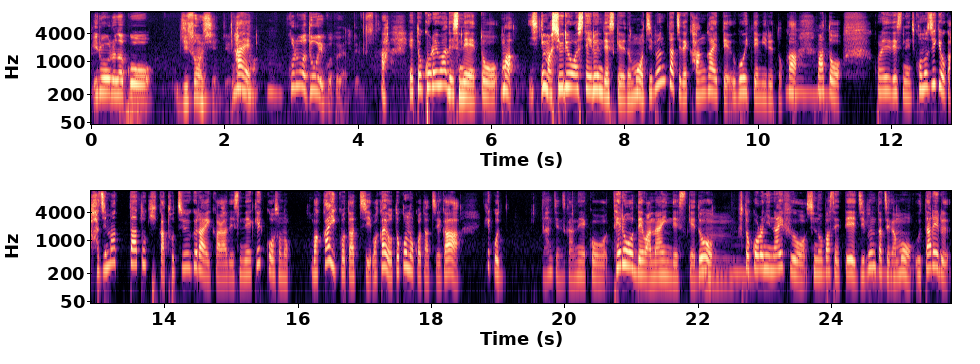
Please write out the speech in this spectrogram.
いろいろなこう、自尊心っていうはい。うんこれはどういうことをやってるんですか？えっと、これはですね、えっと、まあ、今終了はしているんですけれども、自分たちで考えて動いてみるとか、まあ、あと、これですね、この事業が始まった時か途中ぐらいからですね、結構その若い子たち、若い男の子たちが、結構、なんていうんですかね、こう、テロではないんですけど、うん。懐にナイフを忍ばせて自分たちがもう撃たれる、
